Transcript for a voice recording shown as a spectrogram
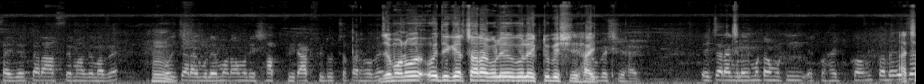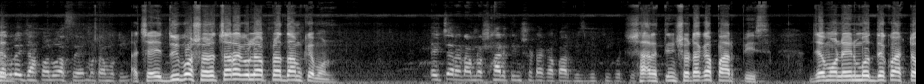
সাইজের চারা আছে মাঝে মাঝে। ওই চারাগুলো মোটামুটি সাত ফিট আট ফিট উচ্চতার হবে। যেমন ওই দিকের চারাগুলি ওগুলো একটু বেশি হাই একটু বেশি হাইট এই চারাগুলো মোটামুটি একটু হাইট কম। তবে এই আচ্ছা। চারাগুলো জাপালু আছে মোটামুটি। আচ্ছা এই দুই বছরের চারাগুলো আপনার দাম কেমন? এই চারাটা আমরা সাড়ে তিনশো টাকা পার পিস বিক্রি করছি সাড়ে তিনশো টাকা পার পিস যেমন এর মধ্যে কয়েকটা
